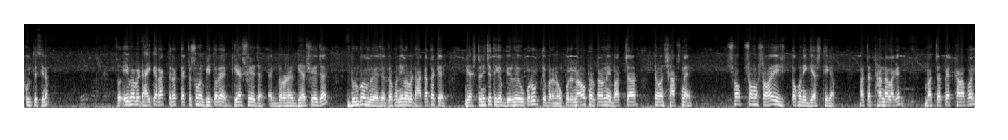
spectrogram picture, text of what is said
খুলতেছি না। তো এইভাবে ঢাইকা রাখতে রাখতে একটা সময় ভিতরে গ্যাস হয়ে যায়, এক ধরনের গ্যাস হয়ে যায়, দুর্গন্ধ হয়ে যায়। যখন এইভাবে ঢাকা থাকে, গ্যাসটা নিচে থেকে বের হয়ে উপরে উঠতে পারে না। উপরে না ওঠার কারণে বাচ্চা যখন শ্বাস নেয়, সব সমস্যা হয় এই তখন এই গ্যাস থেকে। বাচ্চার ঠান্ডা লাগে, বাচ্চার পেট খারাপ হয়,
